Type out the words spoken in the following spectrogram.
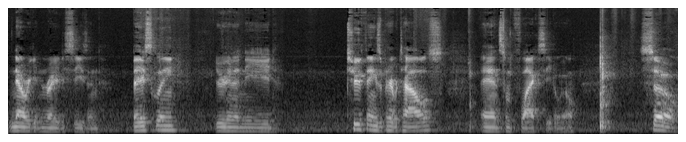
Now we're getting ready to season. Basically, you're gonna need two things of paper towels and some flaxseed oil. So,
